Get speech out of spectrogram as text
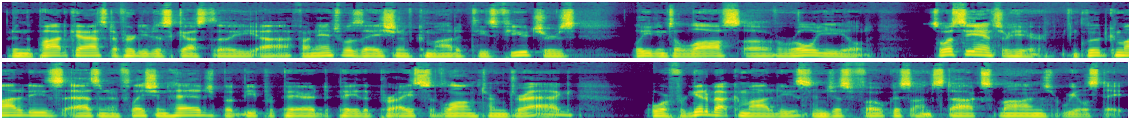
but in the podcast, I've heard you discuss the uh, financialization of commodities futures leading to loss of roll yield. So, what's the answer here? Include commodities as an inflation hedge, but be prepared to pay the price of long term drag, or forget about commodities and just focus on stocks, bonds, real estate.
